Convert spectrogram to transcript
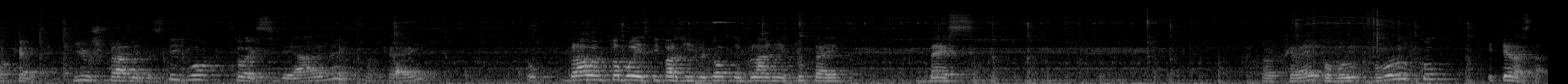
Ok, już prawie wystygło, to jest idealne. Ok. Brałem to, bo jest mi bardziej wygodne blanie tutaj bez. Ok, powolutku, powolutku. I teraz tak.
